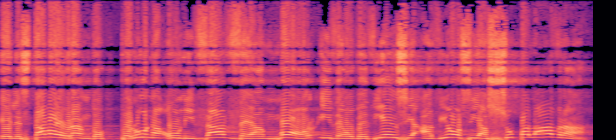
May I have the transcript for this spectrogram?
él estaba orando por una unidad de amor y de obediencia a Dios y a su palabra.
